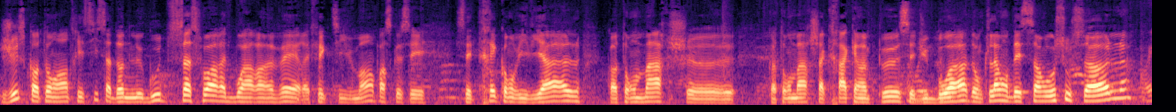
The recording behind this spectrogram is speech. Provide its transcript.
Juste quand on rentre ici, ça donne le goût de s'asseoir et de boire un verre, effectivement, parce que c'est c'est très convivial. Quand on marche, euh, quand on marche, ça craque un peu, c'est du bois. Donc là, on descend au sous-sol. Oui.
